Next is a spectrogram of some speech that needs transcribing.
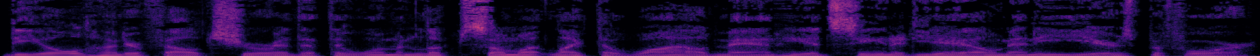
The old hunter felt sure that the woman looked somewhat like the wild man he had seen at Yale many years before,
